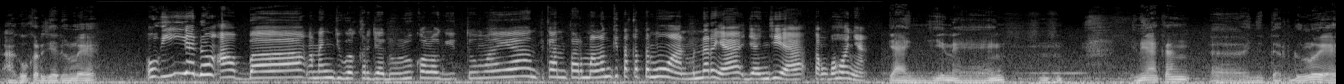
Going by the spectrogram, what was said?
aku kerja dulu ya. Oh iya dong abang, Neng juga kerja dulu kalau gitu Maya Kan ntar malam kita ketemuan, bener ya? Janji ya, tong pohonnya Janji, Neng. Ini Akang eh, nyetir dulu ya.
